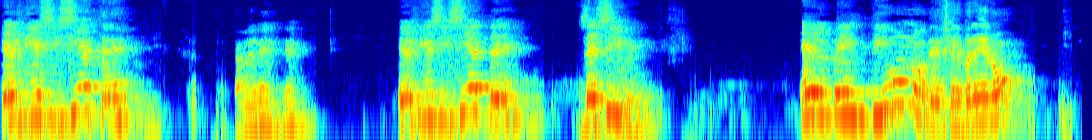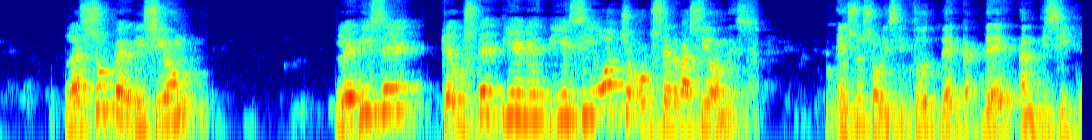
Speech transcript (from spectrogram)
El 17, el 17 recibe. El 21 de febrero, la supervisión le dice que usted tiene 18 observaciones en su solicitud de, de anticipo.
